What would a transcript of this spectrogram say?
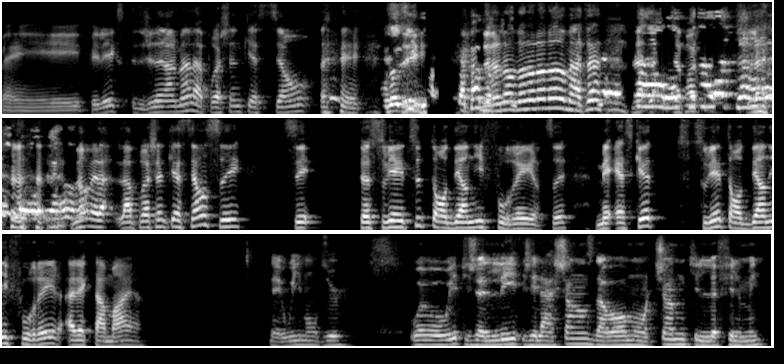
Ben, Félix, généralement, la prochaine question. Vas-y, non, non, non, non, non, mais attends. non, mais la, prochaine question, c'est, c'est te souviens-tu de ton dernier fou rire, tu sais? Mais est-ce que tu te souviens de ton dernier fou rire avec ta mère? Ben oui, mon Dieu. Oui, oui, oui. Puis je l'ai, j'ai la chance d'avoir mon chum qui l'a filmé.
